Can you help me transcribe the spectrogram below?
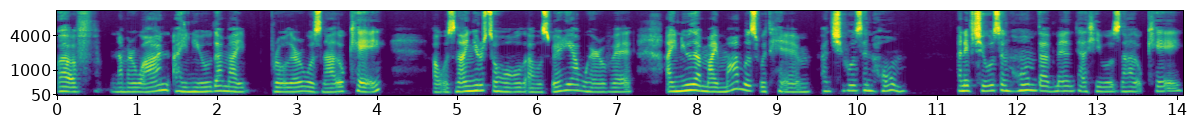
Of number one, I knew that my brother was not okay I was nine years old. I was very aware of it. I knew that my mom was with him and she wasn't home. And if she wasn't home, that meant that he was not okay.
